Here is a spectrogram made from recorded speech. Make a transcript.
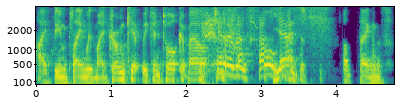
I've been playing with my drum kit. We can talk about. you know, there's all yes. kinds of fun things.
